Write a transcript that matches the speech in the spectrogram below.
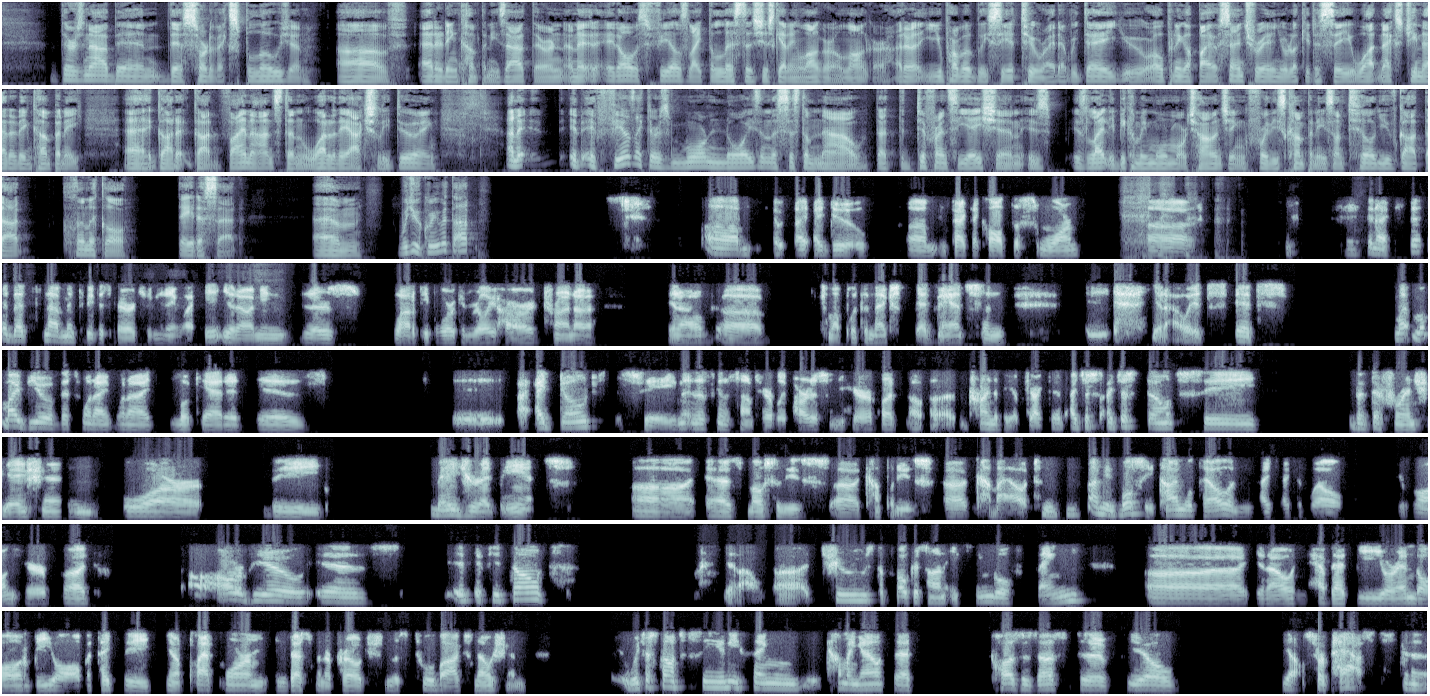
there's now been this sort of explosion of editing companies out there, and, and it, it always feels like the list is just getting longer and longer. I don't. You probably see it too, right? Every day you are opening up BioCentury and you're looking to see what next gene editing company uh, got it got financed and what are they actually doing, and it, it it feels like there's more noise in the system now that the differentiation is is likely becoming more and more challenging for these companies until you've got that clinical data set. Um, would you agree with that? Um, I, I, do. Um, in fact, I call it the swarm. Uh, and I, that's not meant to be disparaging in any way. You know, I mean, there's a lot of people working really hard trying to, you know, uh, come up with the next advance. And you know, it's it's my, my view of this when I when I look at it is I, I don't see, and this is going to sound terribly partisan here, but uh, uh, trying to be objective, I just I just don't see the differentiation or the major advance uh, as most of these uh, companies uh, come out. I mean, we'll see. Time will tell, and I, I could well be wrong here, but our view is if, if you don't, you know, uh, choose to focus on a single thing, uh, you know, and have that be your end all and be all, but take the, you know, platform investment approach, this toolbox notion, we just don't see anything coming out that causes us to feel, you know, surpassed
